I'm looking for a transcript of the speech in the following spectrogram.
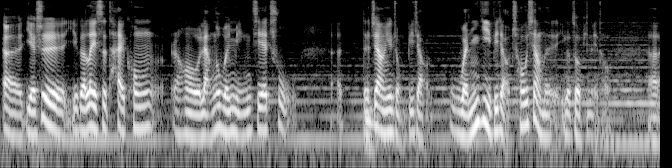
呃也是一个类似太空，然后两个文明接触呃的这样一种比较文艺、比较抽象的一个作品里头，呃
